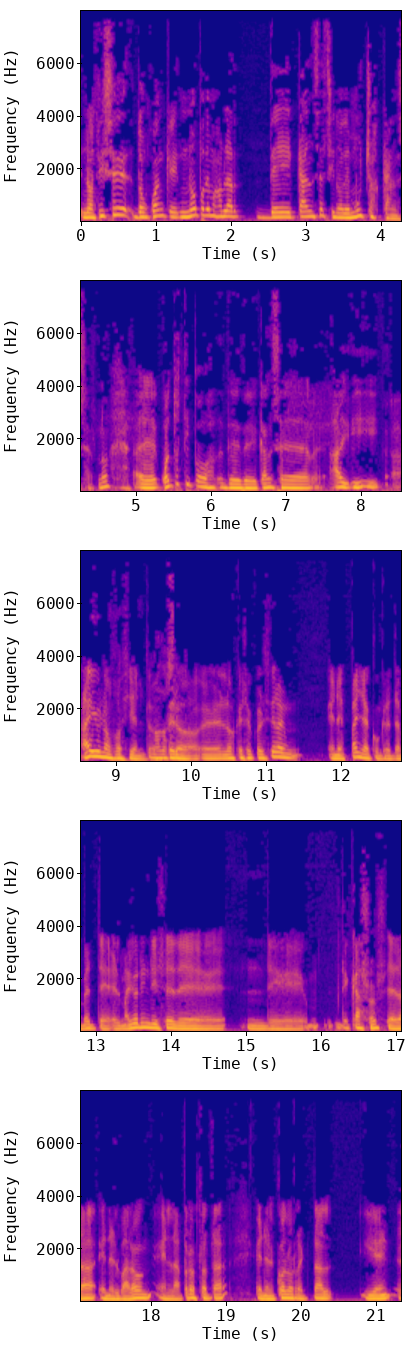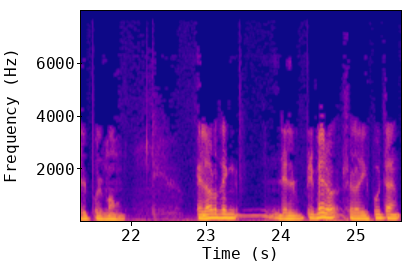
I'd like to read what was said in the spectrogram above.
Nos dice don Juan que no podemos hablar de cáncer, sino de muchos cánceres, ¿no? Eh, ¿Cuántos tipos de, cáncer hay? hay unos 200, pero eh, los que se consideran en España concretamente, el mayor índice de, de, casos se da en el varón, en la próstata, en el colo rectal y en el pulmón. El orden del primero se lo disputan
